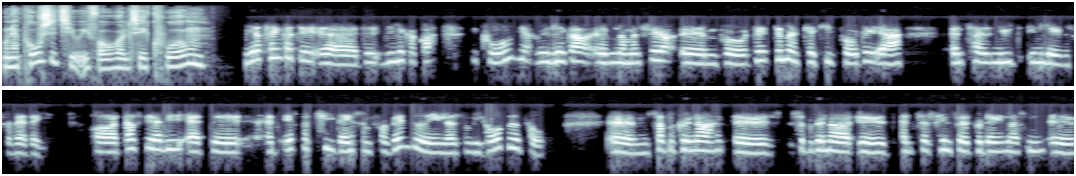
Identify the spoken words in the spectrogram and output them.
hun er positiv i forhold til kurven. Jeg tænker, det er, det, vi ligger godt i kurven her. Vi ligger, øh, når man ser øh, på det, det, man kan kigge på, det er antal nyt indlæggelser hver dag. Og der ser vi, at, øh, at efter 10 dage, som forventede eller som vi håbede på, øh, så begynder, øh, så begynder øh, antal tilfælde på dagen at sådan, øh,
